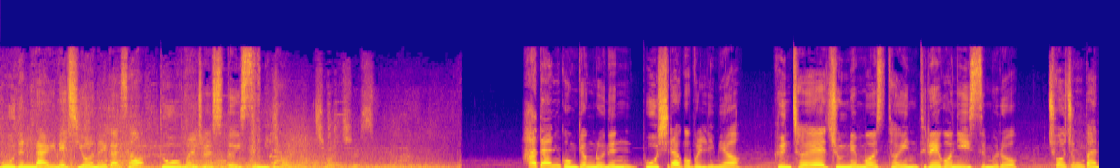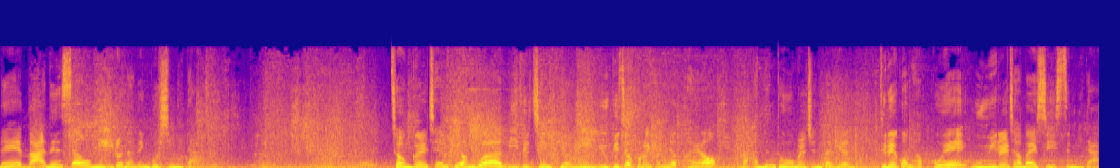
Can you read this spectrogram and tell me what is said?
모든 라인에 지원을 가서 도움을 줄 수도 있습니다. 하단 공격로는 bot이라고 불리며 근처에 중립 monster인 dragon이 있으므로 초중반에 많은 싸움이 일어나는 곳입니다. 정글 챔피언과 미드 챔피언이 유기적으로 협력하여 많은 도움을 준다면 드래곤 확보에 우위를 점할 수 있습니다.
